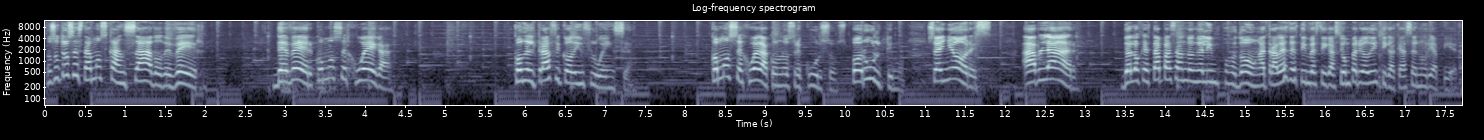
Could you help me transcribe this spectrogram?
Nosotros estamos cansados de ver, de ver cómo se juega con el tráfico de influencia, cómo se juega con los recursos. Por último, señores, hablar de lo que está pasando en el Impodón a través de esta investigación periodística que hace Nuria Piera.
